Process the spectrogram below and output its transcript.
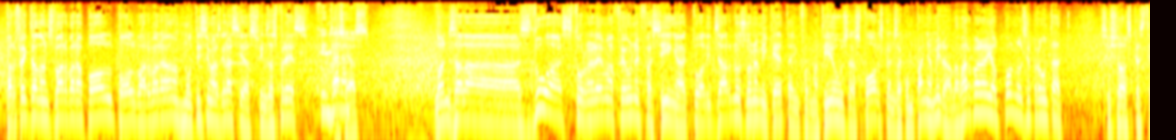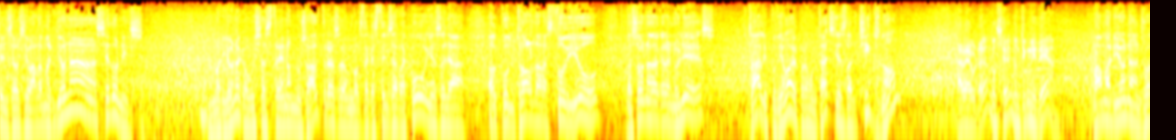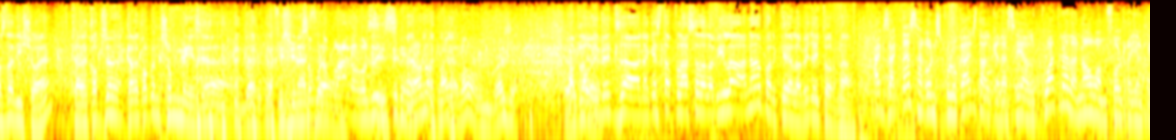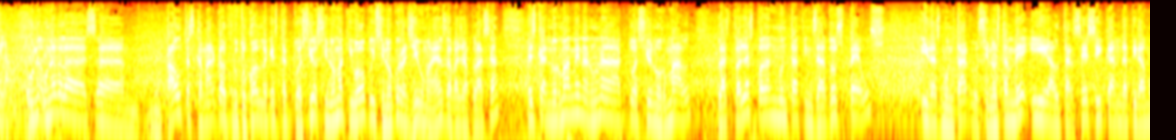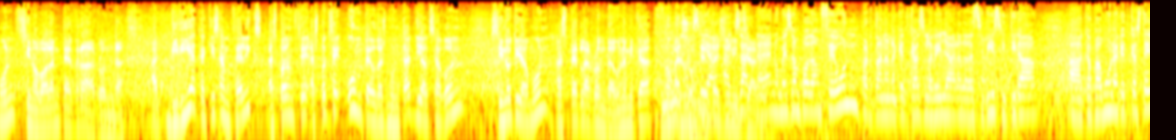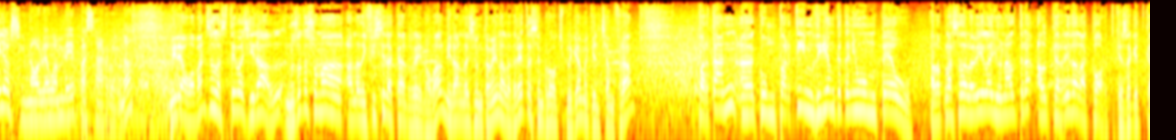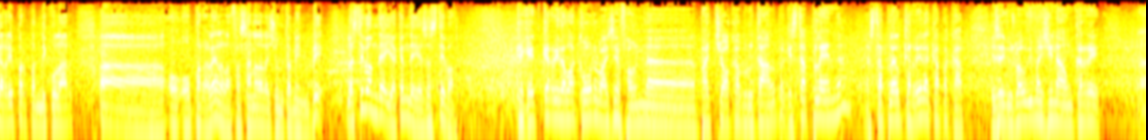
Perfecte, doncs Bàrbara, Pol, Pol, Bàrbara, moltíssimes gràcies. Fins després. Fins ara. Gràcies. Doncs a les dues tornarem a fer un F5, a actualitzar-nos una miqueta, informatius, esports, que ens acompanya. Mira, la Bàrbara i el Pol no els he preguntat si això dels castells els hi va. La Mariona, sé d'on és? La Mariona, que avui s'estrena amb nosaltres, amb els de Castells de Racó, i és allà el control de l'estudi 1, la zona de Granollers. Clar, li podíem haver preguntat si és del Xics, no? A veure, no sé, no en tinc ni idea. Va, Mariona, ens ho has de dir, això, eh? Cada cop, cada cop en som més, eh, de- d'aficionats. Som una de- plaga, vols dir? Sí, sí, no, no, plaga, no, vaja. Aplaudiments en aquesta plaça de la Vila, Anna, perquè la vella hi torna. Exacte, segons col·locats del que ha de ser el 4 de 9 amb Folra i el Pilar. Una, una de les eh, pautes que marca el protocol d'aquesta actuació, si no m'equivoco i si no corregiu-me, eh, els de Baja Plaça, és que normalment en una actuació normal les tolles poden muntar fins a dos peus i desmuntar-los si no estan bé i el tercer sí que han de tirar amunt si no volen perdre la ronda. Et diria que aquí a Sant Fèlix es, poden fer, es pot fer un peu desmuntat i el segon, si no tira amunt, es perd la ronda. Una mica Només un. Sí, exacte, eh? només en poden fer un, per tant, en aquest cas la vella ara ha de decidir si tira eh, cap amunt aquest castell o si no el veuen bé, passar ronda. Mireu, abans l'Esteve Giral, nosaltres som a, a l'edifici de Can Reno, val? mirant l'Ajuntament a la dreta, sempre ho expliquem, aquí el xamfrà. Per tant, eh, compartim, diríem que tenim un peu a la plaça de la Vila i un altre al carrer de la Cort, que és aquest carrer perpendicular eh, o, o paral·lel a la façana de l'Ajuntament. Bé, l'Esteve em deia, què em deies, Esteve? que aquest carrer de la Cor, vaja, fa una patxoca brutal, perquè està plena, està ple el carrer de cap a cap. És a dir, us vau d'imaginar un carrer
